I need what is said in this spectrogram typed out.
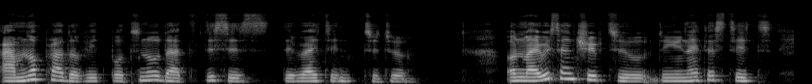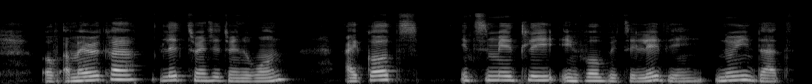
I'm not proud of it, but know that this is the right thing to do. On my recent trip to the United States of America, late 2021, I got intimately involved with a lady knowing that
